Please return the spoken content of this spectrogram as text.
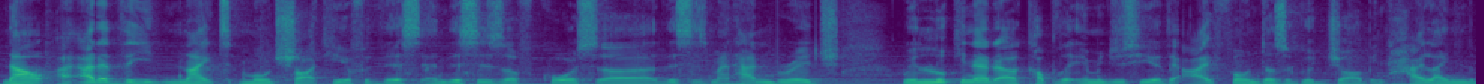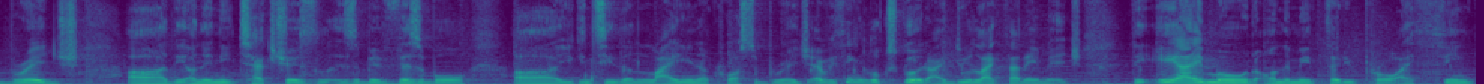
Now i added the night mode shot here for this and this is of course uh, this is manhattan bridge we're looking at a couple of images here. The iPhone does a good job in highlighting the bridge. Uh, the underneath texture is, is a bit visible. Uh, you can see the lighting across the bridge. Everything looks good. I do like that image. The AI mode on the Mate 30 Pro, I think,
